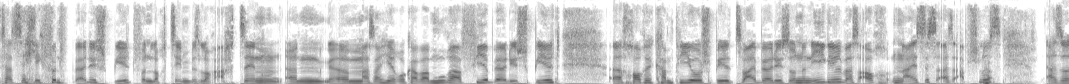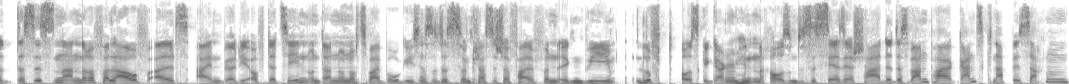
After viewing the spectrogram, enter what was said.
tatsächlich fünf Birdies spielt, von Loch 10 bis Loch 18. Ähm, äh, Masahiro Kawamura vier Birdies spielt. Äh, Jorge Campillo spielt zwei Birdies und ein Eagle, was auch nice ist als Abschluss. Ja. Also das ist ein anderer Verlauf als ein Birdie auf der 10 und dann nur noch zwei Bogies. Also das ist so ein klassischer Fall von irgendwie Luft ausgegangen hinten raus und das ist sehr, sehr schade. Das waren ein paar ganz knappe Sachen.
